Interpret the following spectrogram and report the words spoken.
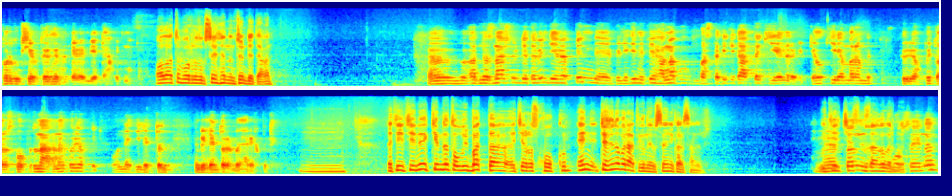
продукция төгөр тебен беттахбитне Олаты бордуксы хенен төндетеген. однозначно детебин дебеппин билигин эти хаңа бу бастагы дикаптан кирен ребит ол кирен барамыт көрөкпүт ороскопутун агынан көрөкпүт онна хилеттен билен турар баарыкпыт Этетине кимде толуйбат та эти расхоккун. Эн төһөнө бараты гинне Николай Александрович. Загалар бар. Оксайнан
